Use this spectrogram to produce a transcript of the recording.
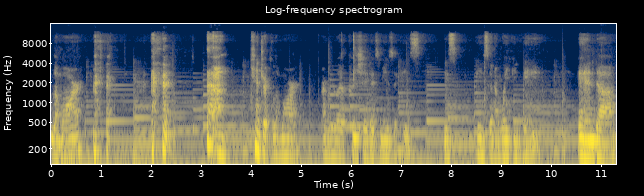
Lamar, Kendrick Lamar. I really appreciate his music. He's he's he's an awakened being, and uh,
